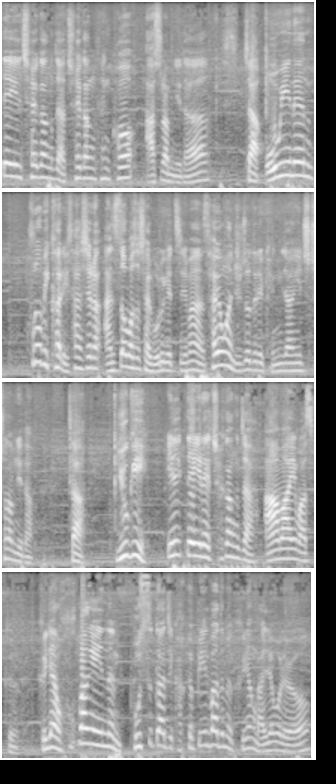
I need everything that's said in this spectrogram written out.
1대1 최강자 최강 탱커 아수라입니다. 자 5위는 쿠로비카리. 사실은 안 써봐서 잘 모르겠지만 사용한 유저들이 굉장히 추천합니다. 자 6위 1대1의 최강자 아마이 마스크. 그냥 후방에 있는 보스까지 가끔 삘 받으면 그냥 날려버려요.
